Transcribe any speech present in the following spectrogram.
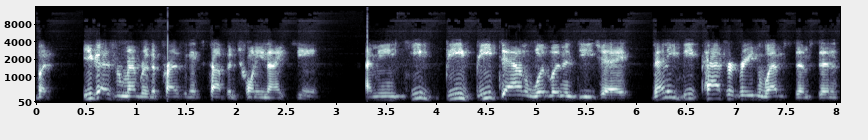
But you guys remember the President's Cup in 2019. I mean, he beat, beat down Woodland and DJ. Then he beat Patrick Reed and Webb Simpson.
